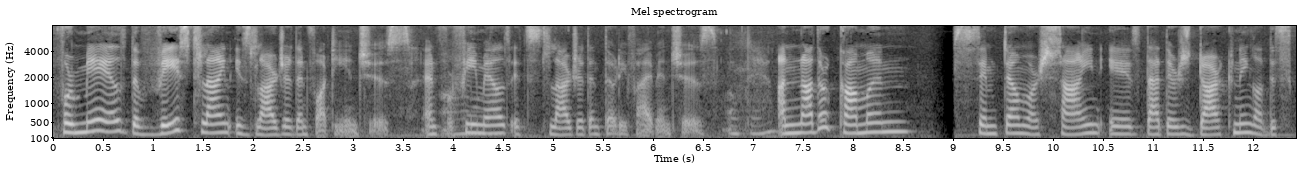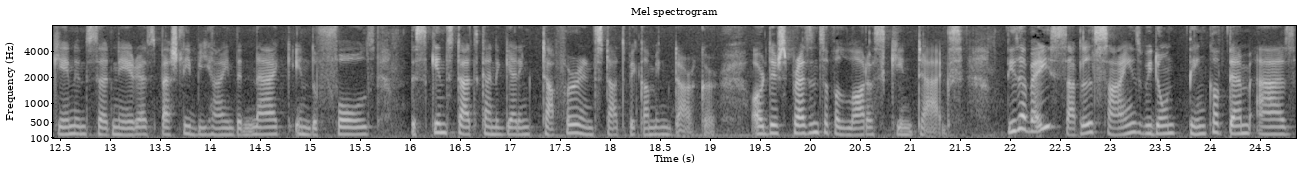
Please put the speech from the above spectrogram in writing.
For males, the waistline is larger than 40 inches, and for females, it's larger than 35 inches. okay. Another common symptom or sign is that there's darkening of the skin in certain areas, especially behind the neck, in the folds. The skin starts kind of getting tougher and starts becoming darker, or there's presence of a lot of skin tags. These are very subtle signs. We don't think of them as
